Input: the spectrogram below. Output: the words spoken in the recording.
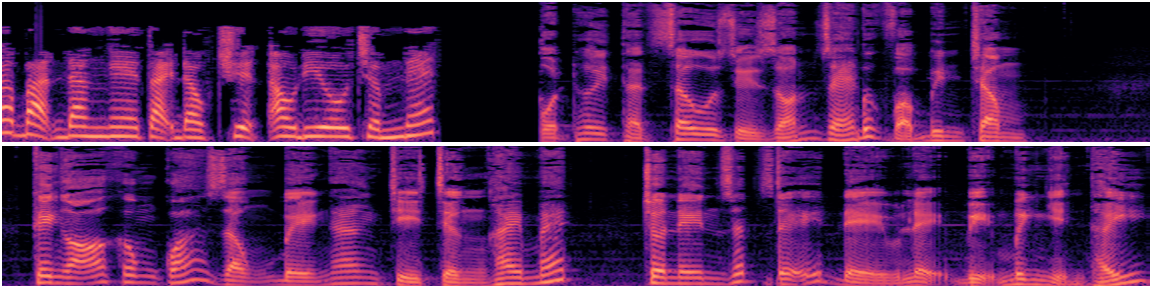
Các bạn đang nghe tại đọc chuyện audio.net Một hơi thật sâu rồi rón rén bước vào bên trong. Cây ngõ không quá rộng bề ngang chỉ chừng 2 mét cho nên rất dễ để Lệ bị Minh nhìn thấy.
